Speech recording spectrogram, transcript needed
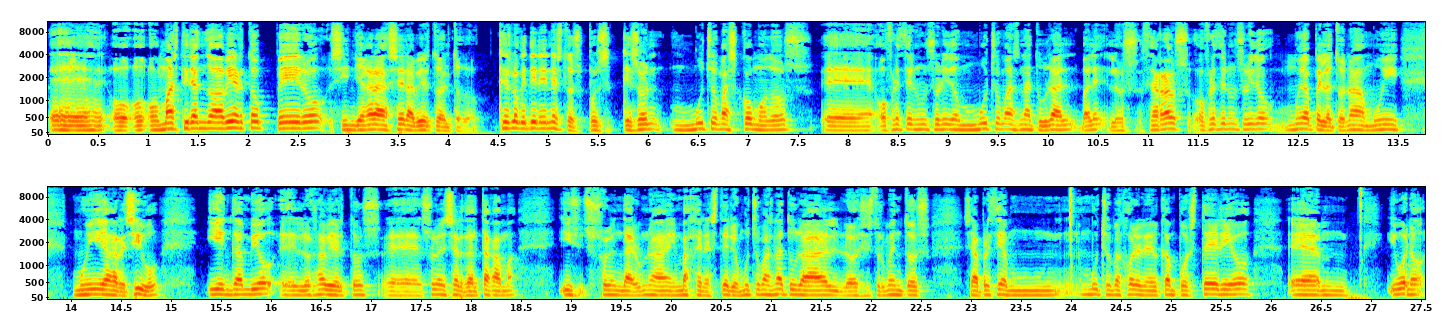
Eh, o, más tirando abierto, pero sin llegar a ser abierto del todo. ¿Qué es lo que tienen estos? Pues que son mucho más cómodos, eh, ofrecen un sonido mucho más natural, ¿vale? Los cerrados ofrecen un sonido muy apelotonado, muy, muy agresivo y en cambio eh, los abiertos eh, suelen ser de alta gama y suelen dar una imagen estéreo mucho más natural, los instrumentos se aprecian mucho mejor en el campo estéreo y bueno,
